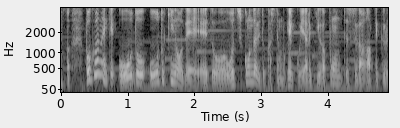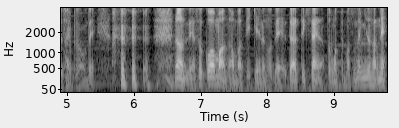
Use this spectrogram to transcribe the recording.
僕はね、結構オート、オート機能で、えっ、と、落ち込んだりとかしても結構構やる気がポンってすぐ上がってくるタイプなので なのでね、そこはまあ頑張っていけるので、やっていきたいなと思ってますので、皆さんね、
